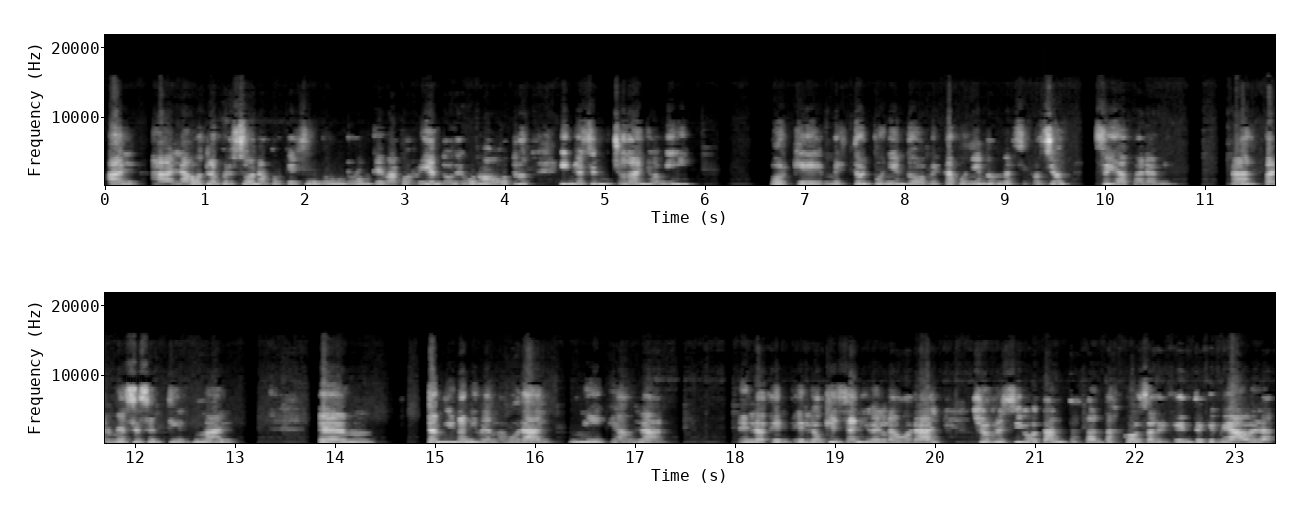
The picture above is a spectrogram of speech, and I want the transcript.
al, a la otra persona porque es un rum rum que va corriendo de uno a otro y me hace mucho daño a mí porque me estoy poniendo, me está poniendo en una situación fea para mí, ¿ah? para, me hace sentir mal. Em, también a nivel laboral, ni que hablar. En lo, en lo, que es a nivel laboral, yo recibo tantas, tantas cosas de gente que me habla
